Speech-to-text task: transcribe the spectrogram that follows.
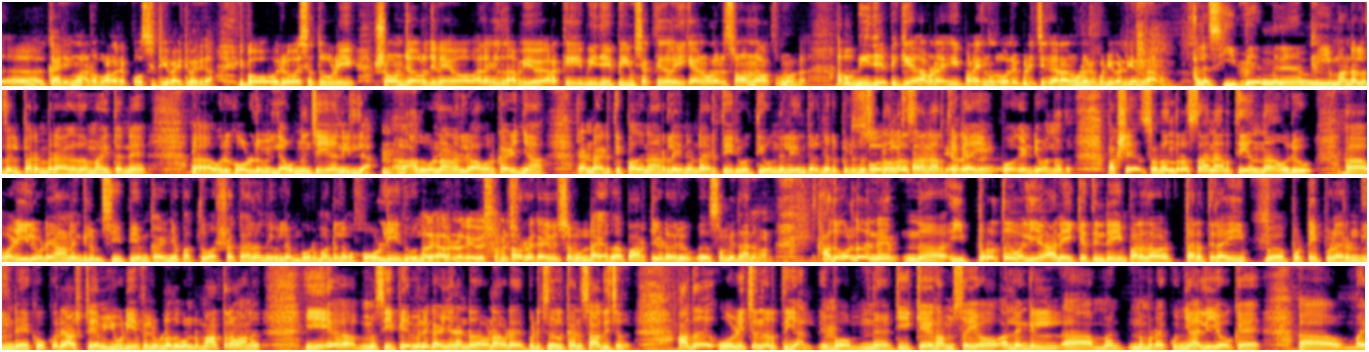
കാര്യങ്ങളാണ് വളരെ പോസിറ്റീവായിട്ട് വരിക. ഇപ്പോൾ ഒരു വശത്തുകൂടി ഷോൺ ജോർജിനെയോ അല്ലെങ്കിൽ നവിയോ ഇറക്കി ബി ജെ പിയും ശക്തി തെളിയിക്കാനുള്ള ഒരു ശ്രമം നടത്തുന്നുണ്ട്. അപ്പോൾ ബി ജെ പിക്ക് അവിടെ ഈ പറയുന്നത് പോലെ പിടിച്ചു കയറാനുള്ള ഒരു പിടിവള്ളി എന്താണ്? അല്ല സി പി എമ്മിന് ഈ മണ്ഡലത്തിൽ പരമ്പരാഗതമായി തന്നെ ഒരു ഹോൾഡും ഇല്ല. ഒന്നും ചെയ്യാനില്ല. അതുകൊണ്ടാണല്ലോ അവർ കഴിഞ്ഞ രണ്ടായിരത്തി പതിനാറിലെയും രണ്ടായിരത്തി ഇരുപത്തി ഒന്നിലെയും തെരഞ്ഞെടുപ്പിൽ ഒരു സ്വതന്ത്ര സ്ഥാനാർത്ഥിക്കായി. പോകേണ്ടി വന്നത്. പക്ഷേ സ്വതന്ത്ര സ്ഥാനാർത്ഥി എന്ന ഒരു വഴിയിലൂടെ ആണെങ്കിലും സി പി എം കഴിഞ്ഞ പത്ത് വർഷക്കാലം നിലമ്പൂർ മണ്ഡലം ഹോൾഡ് ചെയ്തു അവരുടെ കൈവശം അവരുടെ കൈവശം ഉണ്ടായി അത് ആ പാർട്ടിയുടെ ഒരു സംവിധാനമാണ്. അതുകൊണ്ട് തന്നെ ഇപ്പുറത്ത് വലിയ അനൈക്യത്തിന്റെയും പല തരത്തിലായി ഈ പ- ഒക്കെ രാഷ്ട്രീയം യു ഡി എഫിൽ ഉള്ളത് കൊണ്ട് മാത്രമാണ് ഈ സി പി എമ്മിന് കഴിഞ്ഞ രണ്ട് തവണ അവിടെ പിടിച്ചു നിൽക്കാൻ സാധിച്ചത്. അത് ഒഴിച്ചു നിർത്തിയാൽ ഇപ്പോൾ ടി കെ ഹംസയോ അല്ലെങ്കിൽ നമ്മുടെ കുഞ്ഞാലിയോ ഒക്കെ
